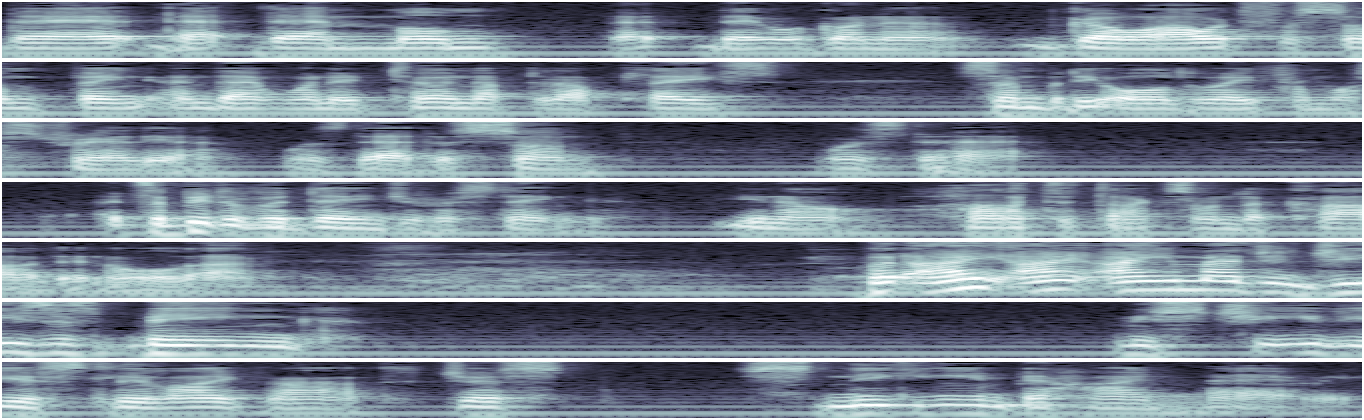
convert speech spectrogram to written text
their, their, their mum that they were going to go out for something and then when they turned up to that place, Somebody all the way from Australia was there. The son was there. It's a bit of a dangerous thing, you know, heart attacks on the card and all that. But I, I, I imagine Jesus being mischievously like that, just sneaking in behind Mary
